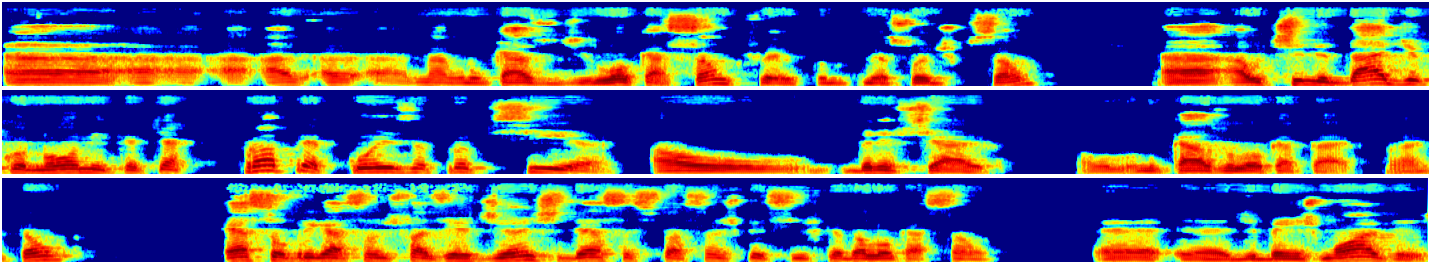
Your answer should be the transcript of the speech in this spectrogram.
a, a, a, no caso de locação, que foi quando começou a discussão, a, utilidade econômica que a própria coisa propicia ao beneficiário, ao, no caso o locatário. Né? Então, essa obrigação de fazer diante dessa situação específica da locação é, é, de bens móveis,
